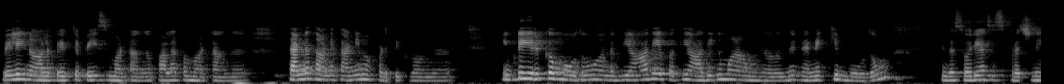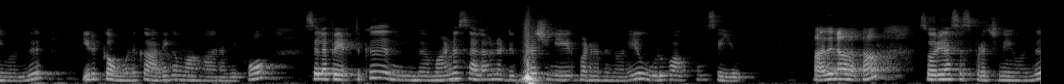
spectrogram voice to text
வெளி நாலு பேர்த்த பேச மாட்டாங்க பழக மாட்டாங்க. தன்னை தானே தனிமைப்படுத்திக்குவாங்க. இப்படி இருக்கும் போதும் அந்த வியாதியை பற்றி அதிகமாக அவங்க வந்து நினைக்கும் போதும் இந்த சொரியாசிஸ் பிரச்சனை வந்து இருக்கவங்களுக்கு அதிகமாக ஆரம்பிக்கும். சில பேர்த்துக்கு இந்த மனசளவில் டிப்ரெஷன் ஏற்படுறதுனாலேயே உருவாக்கவும் செய்யும். அதனால தான் சொரியாசிஸ் பிரச்சனையை வந்து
